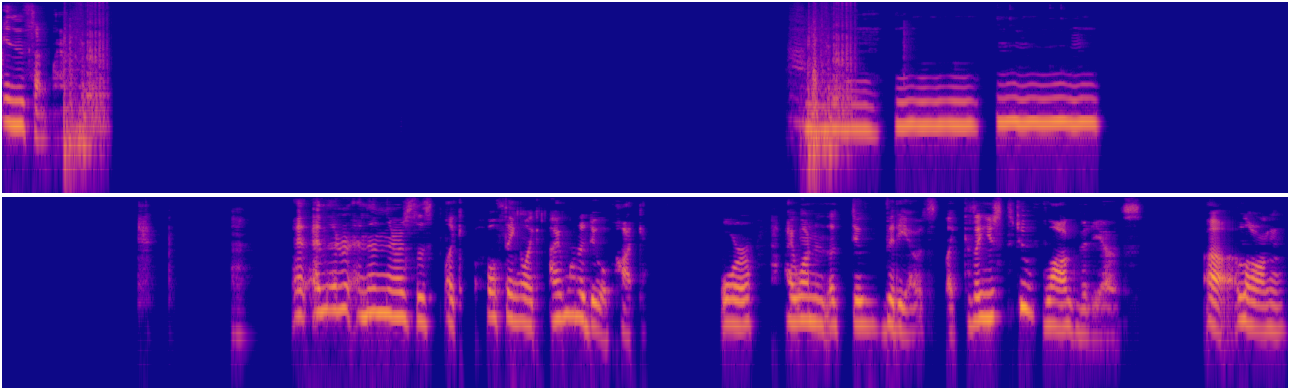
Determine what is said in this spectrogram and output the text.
in somewhere. And, and then and then there's this like whole thing like I want to do a podcast or I want to do videos like because I used to do vlog videos uh, a long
